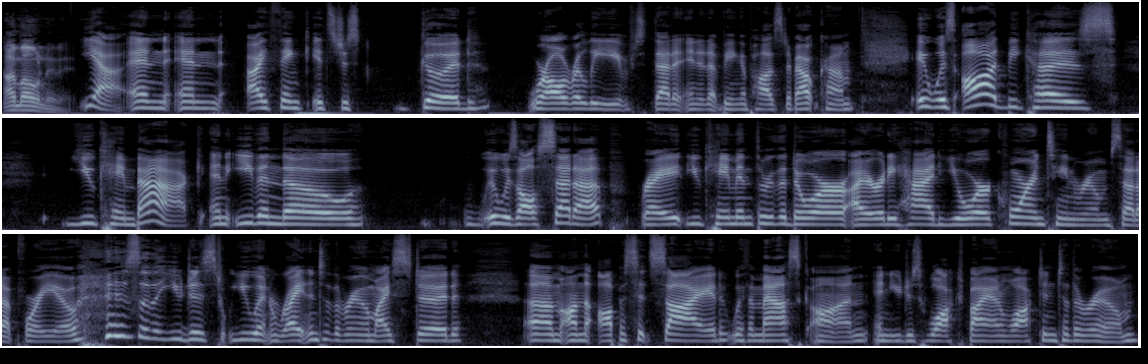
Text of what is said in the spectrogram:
I'm owning it. yeah and and i think it's just good we're all relieved that it ended up being a positive outcome. It was odd because you came back, and even though it was all set up, right? You came in through the door. I already had your quarantine room set up for you so that you just, you went right into the room. I stood um, on the opposite side with a mask on and you just walked by and walked into the room.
